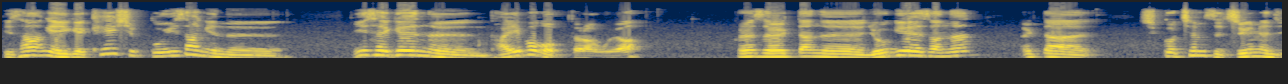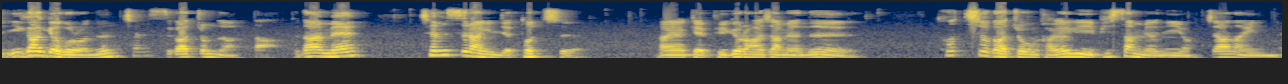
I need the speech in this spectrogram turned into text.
이상하게 이게 K19 이상에는 이 세계에는 다이버가 없더라고요. 그래서 일단은 여기에서는 일단 19 챔스 지금 현재 이 가격으로는 챔스가 좀 낫다. 그 다음에 챔스랑 이제 아, 이렇게 비교를 하자면은 터츠가 조금 가격이 비싼 면이 없지 않아 있네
